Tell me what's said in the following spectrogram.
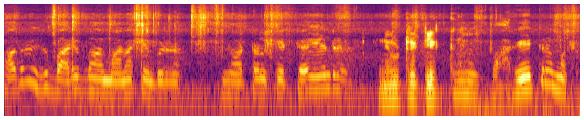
ಆದ್ರೂ ಇದು ಭಾರಿ ಬಾ ಮಾನಸಿಂಗ್ ಬಿಡ್ರಿ ನಾಟಲ್ ಕೆಟ್ಟ ಏನ್ರಿ? ನ್ಯೂಟ್ರಿ ಕ್ಲಿಕ್ ಭಾರಿ ಐತ್ರಿ ಮತ್ತು.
